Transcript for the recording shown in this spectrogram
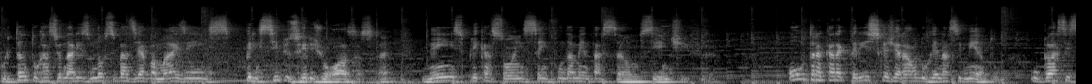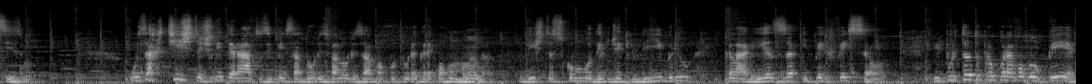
Portanto, o racionalismo não se baseava mais em princípios religiosos, né? nem em explicações sem fundamentação científica. Outra característica geral do Renascimento, o classicismo. Os artistas, literatos e pensadores valorizavam a cultura greco-romana, vistas como modelo de equilíbrio, clareza e perfeição, e, portanto, procuravam romper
